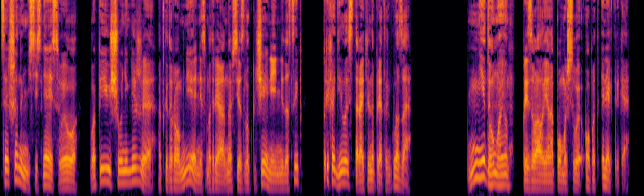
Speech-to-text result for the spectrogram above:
совершенно не стесняясь своего вопиющего неглиже, от которого мне, несмотря на все злоключения и недосып, приходилось старательно прятать глаза. «Не думаю», — призвал я на помощь свой опыт электрика.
